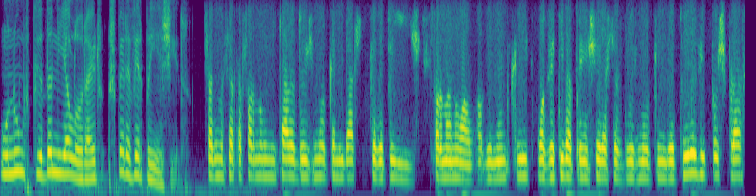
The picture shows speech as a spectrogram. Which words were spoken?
um número que Daniel Loureiro espera ver preenchido está de uma certa forma limitada a 2 mil candidatos de cada país, de forma anual. Obviamente que o objetivo é preencher estas 2 mil candidaturas e depois esperar-se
